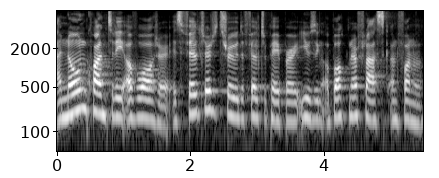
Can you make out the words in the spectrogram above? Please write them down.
A known quantity of water is filtered through the filter paper using a Buchner flask and funnel.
